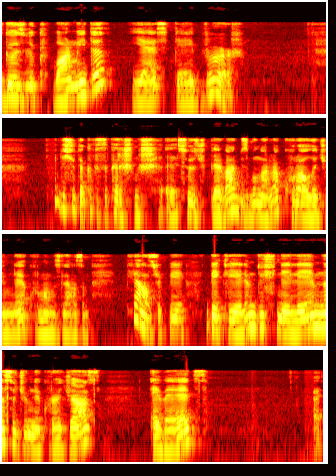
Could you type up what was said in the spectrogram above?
gözlük var mıydı? Yes, they were. Şimdi şurada kafası karışmış e, sözcükler var. Biz bunlarla kurallı cümle kurmamız lazım. Birazcık bir bekleyelim, düşünelim. Nasıl cümle kuracağız? Evet. Evet.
